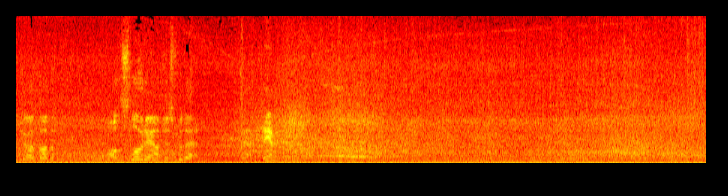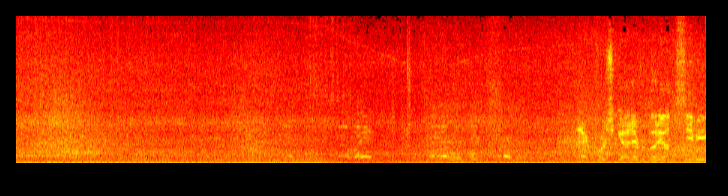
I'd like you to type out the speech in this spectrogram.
Good job, Bubba. All the slow down just for that. God damn it. And of course, you got everybody on the CB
